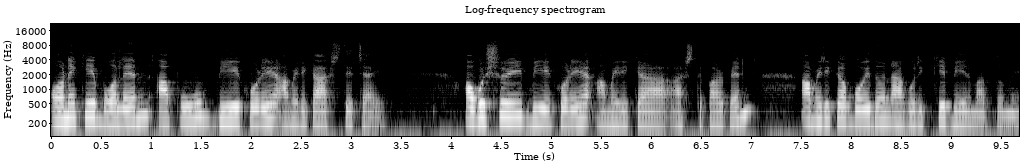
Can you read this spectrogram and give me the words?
অনেকে বলেন, আপু, বিয়ে করে আমেরিকা আসতে চাই। অবশ্যই বিয়ে করে আমেরিকা আসতে পারবেন। আমেরিকা বৈধ নাগরিককে বিয়ের মাধ্যমে।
